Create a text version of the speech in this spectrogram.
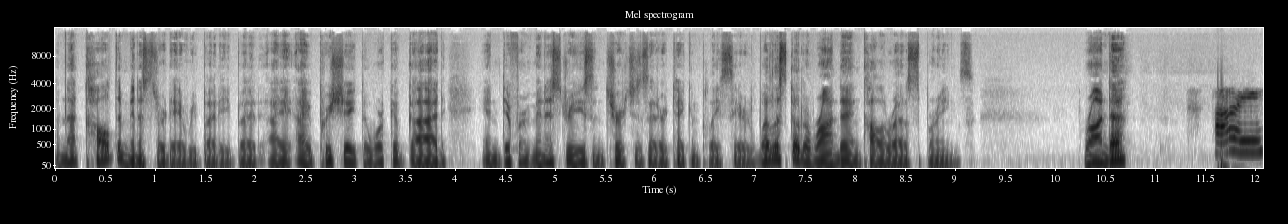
I'm not called to minister to everybody, but I, I appreciate the work of God and different ministries and churches that are taking place here. Well, let's go to Rhonda in Colorado Springs. Rhonda? Hi,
